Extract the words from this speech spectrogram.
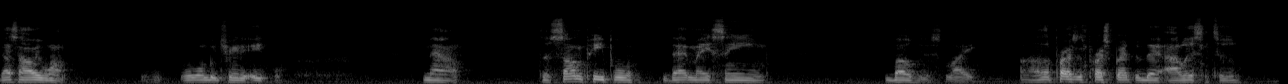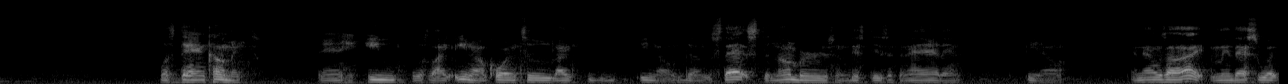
That's all we want. We want to be treated equal. Now, to some people, that may seem bogus. Like another person's perspective that I listened to was Dan Cummings, and he was like, you know, according to like, you know, the stats, the numbers, and this, this, and that, and you know, and that was all right. I mean, that's what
